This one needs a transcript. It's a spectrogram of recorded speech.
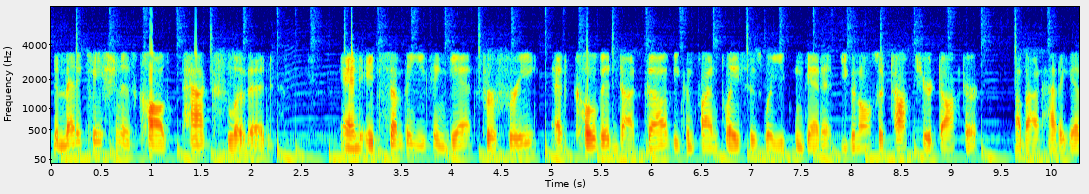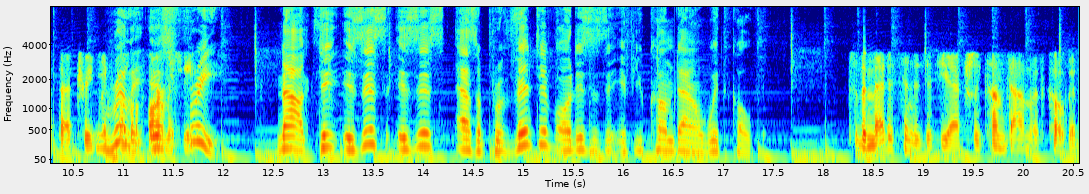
The medication is called Paxlovid, and it's something you can get for free at covid.gov. You can find places where you can get it. You can also talk to your doctor about how to get that treatment really? from a pharmacy. It's free. Now, is this is this as a preventive, or this is if you come down with COVID? So the medicine is if you actually come down with COVID.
